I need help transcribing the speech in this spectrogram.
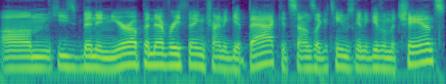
Um, he's been in Europe and everything, trying to get back. It sounds like a team's going to give him a chance.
